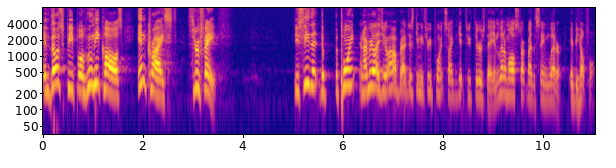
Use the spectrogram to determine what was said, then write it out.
in those people whom he calls in Christ through faith. Do you see the, the, the point? And I realize you, oh, Brad, just give me three points so I can get through Thursday and let them all start by the same letter. It'd be helpful.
